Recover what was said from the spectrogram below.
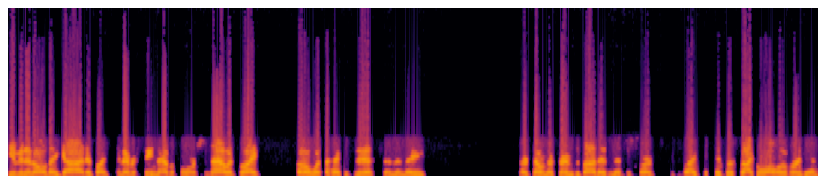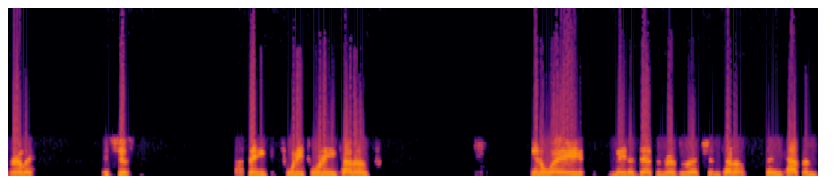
giving it all they got it's like they've never seen that before. So now it's like oh what the heck is this? And then they start telling their friends about it, and it just starts like it's a cycle all over again. Really, it's just I think 2020 kind of, in a way, made a death and resurrection kind of thing happen,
